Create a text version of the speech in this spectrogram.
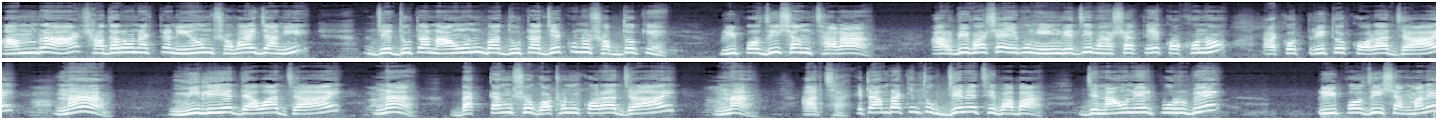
আমরা সাধারণ একটা নিয়ম সবাই জানি যে দুটা নাউন বা দুটা যে কোনো শব্দকে প্রিপজিশন ছাড়া আরবি ভাষা এবং ইংরেজি ভাষাতে কখনো একত্রিত করা যায় না, মিলিয়ে দেওয়া যায় না বাক্যাংশ গঠন করা যায় না। আচ্ছা এটা আমরা কিন্তু জেনেছি বাবা। যে নাউনের পূর্বে প্রিপজিশন মানে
